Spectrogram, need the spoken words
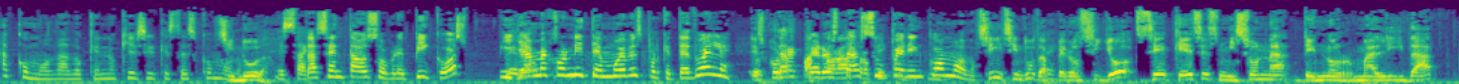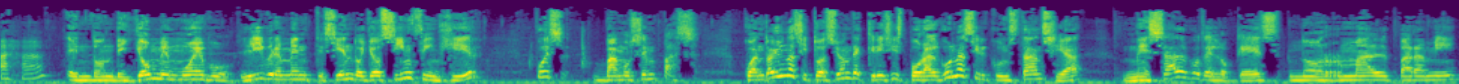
acomodado, que no quiere decir que estés cómodo. Sin duda. Exacto. Estás sentado sobre picos y Pero- ya mejor ni te mueves porque te duele. Es correcto. Pero pico. súper incómodo. Sí, sin duda, pero si yo sé que esa es mi zona de normalidad, Ajá. en donde yo me muevo libremente siendo yo sin fingir, pues vamos en paz. Cuando hay una situación de crisis, por alguna circunstancia, me salgo de lo que es normal para mí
